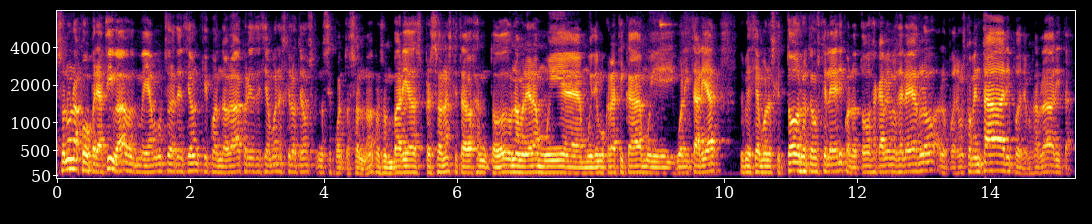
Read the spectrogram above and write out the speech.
son una cooperativa, me llama mucho la atención que cuando hablaba con ellos decían, bueno, es que lo tenemos, no sé cuántos son, ¿no? Pues son varias personas que trabajan todo de una manera muy, eh, muy democrática, muy igualitaria. Entonces me decían, bueno, es que todos lo tenemos que leer y cuando todos acabemos de leerlo lo podremos comentar y podremos hablar y tal.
